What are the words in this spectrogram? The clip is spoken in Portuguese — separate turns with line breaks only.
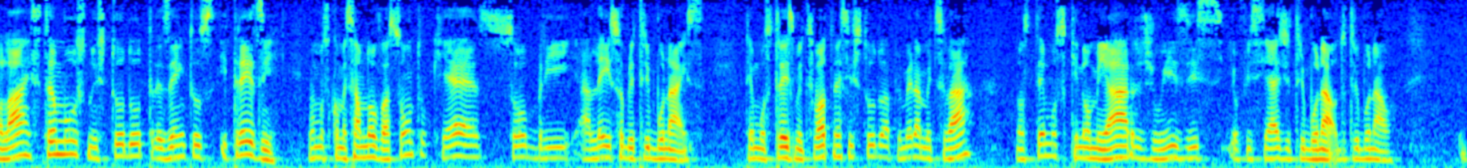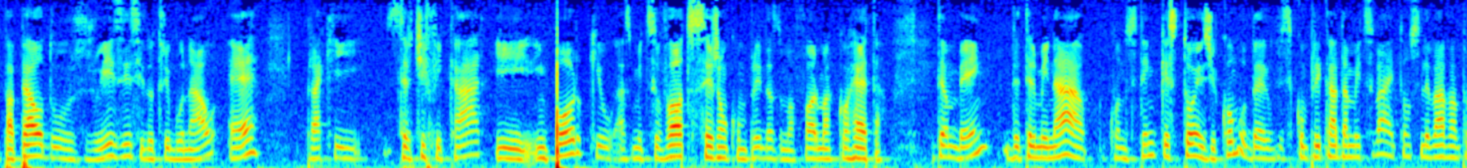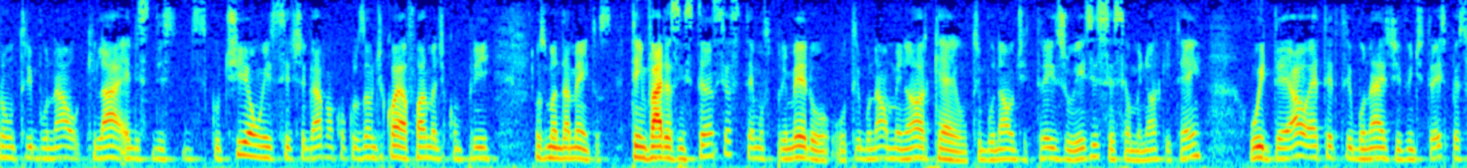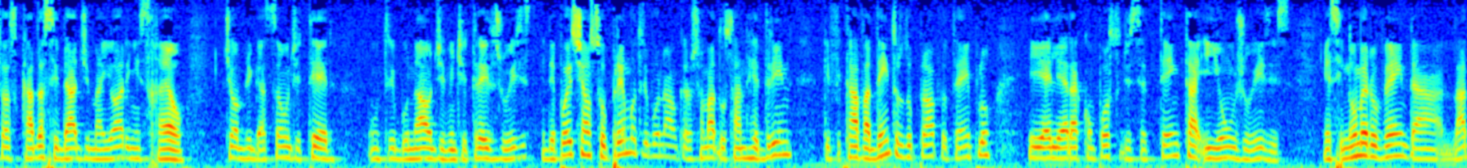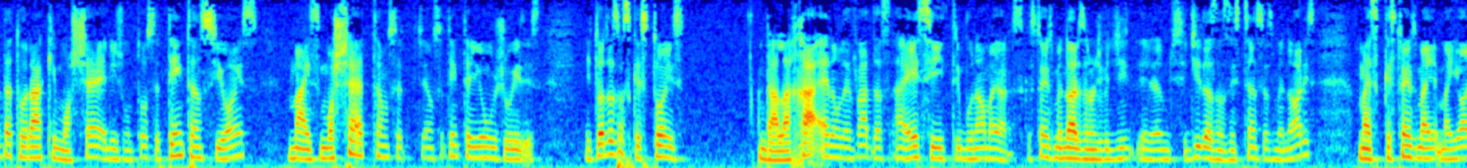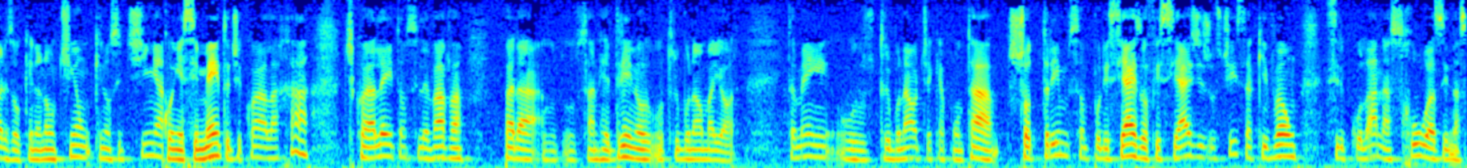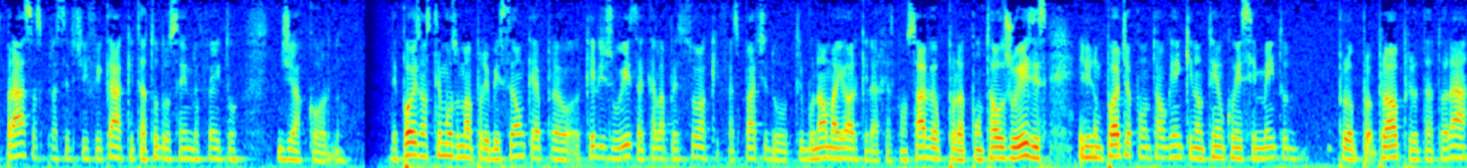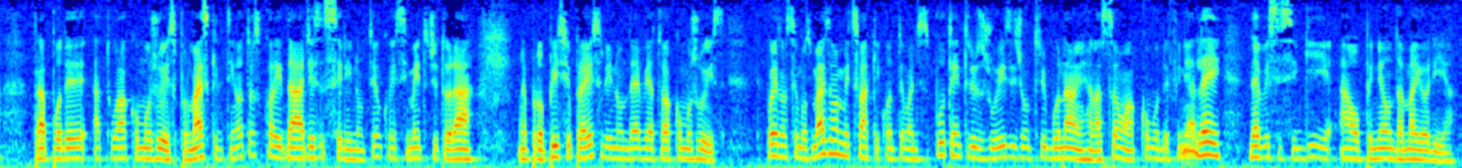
Olá, estamos no estudo 313. Vamos começar um novo assunto que é sobre a lei sobre tribunais. Temos três mitzvot nesse estudo. A primeira mitzvah, nós temos que nomear juízes e oficiais de tribunal, do tribunal. O papel dos juízes e do tribunal é para que certificar e impor que as mitzvot sejam cumpridas de uma forma correta. Também determinar quando se tem questões de como deve se cumprir cada mitzvah, então se levava para um tribunal que lá eles dis discutiam e se chegavam à conclusão de qual é a forma de cumprir os mandamentos. Tem várias instâncias, temos primeiro o tribunal menor, que é o tribunal de três juízes, esse é o menor que tem. O ideal é ter tribunais de 23 pessoas, cada cidade maior em Israel tinha a obrigação de ter um tribunal de 23 juízes, e depois tinha o Supremo Tribunal, que era chamado Sanhedrin, que ficava dentro do próprio templo, e ele era composto de 71 juízes. Esse número vem da, lá da Torá que Moshe, ele juntou 70 anciões, mas Moshe tinham 71 juízes. E todas as questões da Alaha eram levadas a esse tribunal maior. As questões menores eram, eram decididas nas instâncias menores, mas questões mai maiores ou que não tinham, que não se tinha conhecimento de qual é a de qual é a lei, então se levava para o, o Sanhedrin, o, o tribunal maior. Também o tribunal tinha que apontar shotrim, são policiais, oficiais de justiça que vão circular nas ruas e nas praças para certificar que está tudo sendo feito de acordo. Depois nós temos uma proibição que é para aquele juiz, aquela pessoa que faz parte do tribunal maior, que ele é responsável por apontar os juízes, ele não pode apontar alguém que não tenha o conhecimento pro, pro, próprio da Torá para poder atuar como juiz. Por mais que ele tenha outras qualidades, se ele não tem o conhecimento de Torá é propício para isso, ele não deve atuar como juiz. Depois nós temos mais uma mitzvah que quando tem uma disputa entre os juízes de um tribunal em relação a como definir a lei, deve-se seguir a opinião da maioria.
